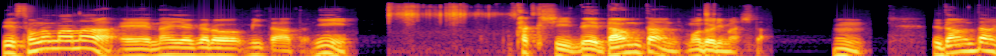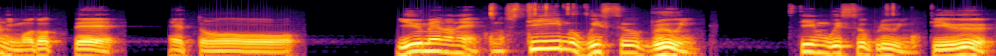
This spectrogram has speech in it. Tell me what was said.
で、そのまま、えーナイアガラを見た後に、タクシーでダウンタウンに戻りました。うん。で、ダウンタウンに戻って、えっと、有名なね、この Steam Whistle Brewing。Steam Whistle Brewing っていう、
